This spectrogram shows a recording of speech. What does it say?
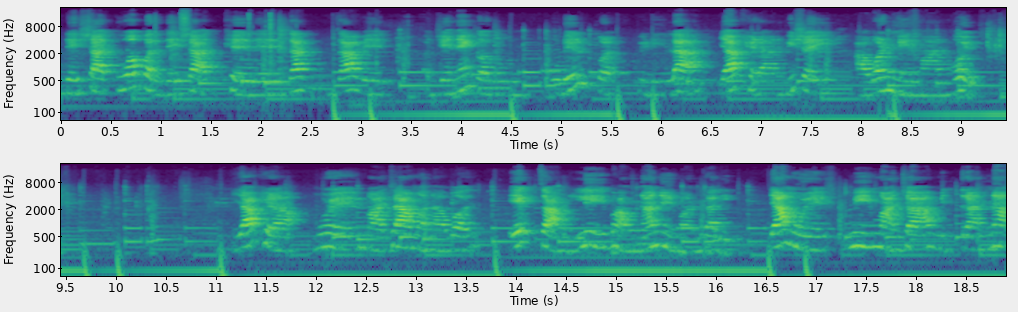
देशात व परदेशात खेळले जा- जावेत जेणेकरून पुढील पिढीला या खेळांविषयी आवड निर्माण होईल. या खेळामुळे माझ्या मनावर एक चांगली भावना निर्माण झाली. त्यामुळे मी माझ्या मित्रांना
